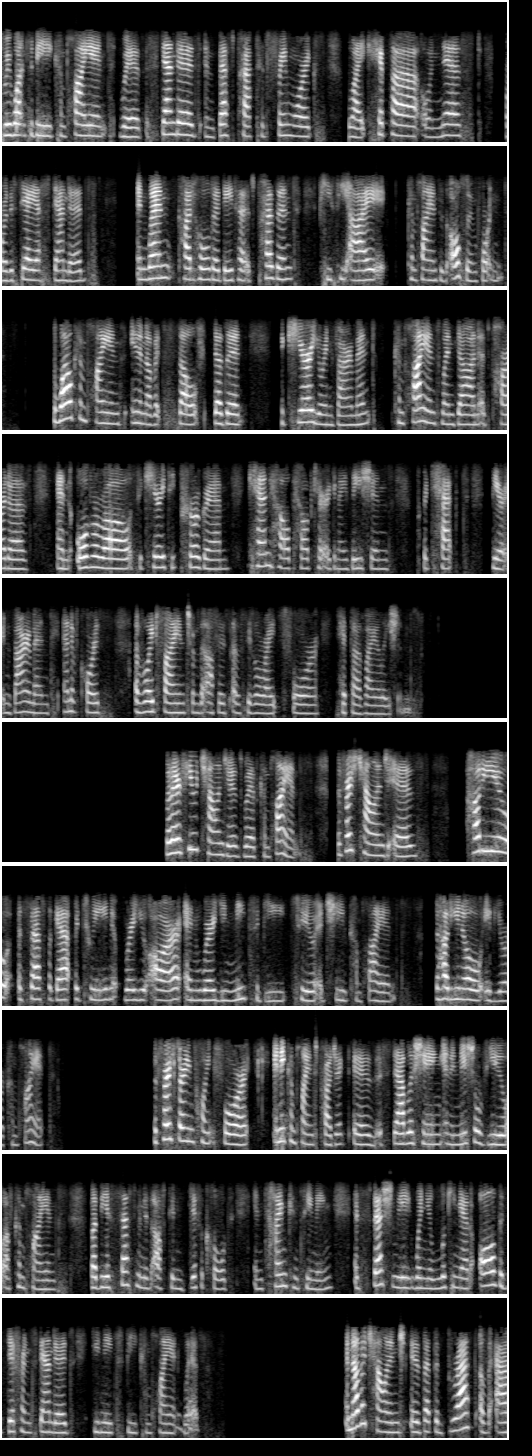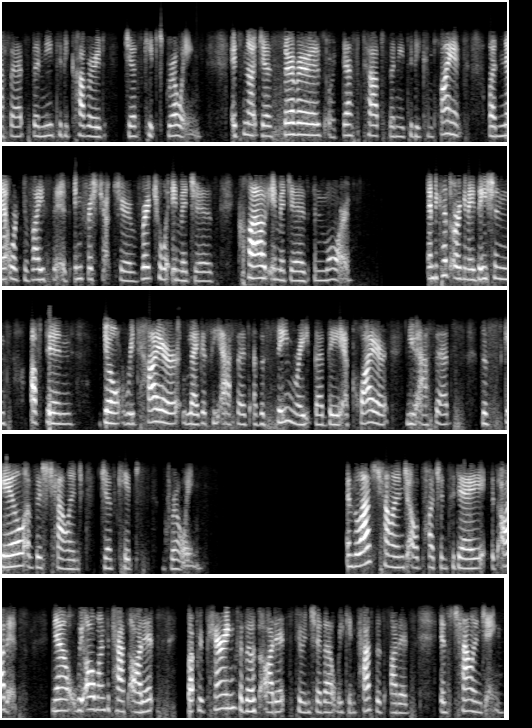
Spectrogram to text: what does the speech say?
So we want to be compliant with standards and best practice frameworks like HIPAA or NIST or the CIS standards. And when cardholder data is present, PCI compliance is also important. So while compliance in and of itself doesn't secure your environment, compliance when done as part of an overall security program can help healthcare organizations protect their environment and, of course, avoid fines from the Office of Civil Rights for HIPAA violations. But there are a few challenges with compliance. The first challenge is how do you assess the gap between where you are and where you need to be to achieve compliance? So how do you know if you're compliant? The first starting point for any compliance project is establishing an initial view of compliance, but the assessment is often difficult and time consuming, especially when you're looking at all the different standards you need to be compliant with. Another challenge is that the breadth of assets that need to be covered just keeps growing. It's not just servers or desktops that need to be compliant, but network devices, infrastructure, virtual images, cloud images, and more. And because organizations often don't retire legacy assets at the same rate that they acquire new assets, the scale of this challenge just keeps growing. And the last challenge I'll touch on today is audits. Now, we all want to pass audits, but preparing for those audits to ensure that we can pass those audits is challenging,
